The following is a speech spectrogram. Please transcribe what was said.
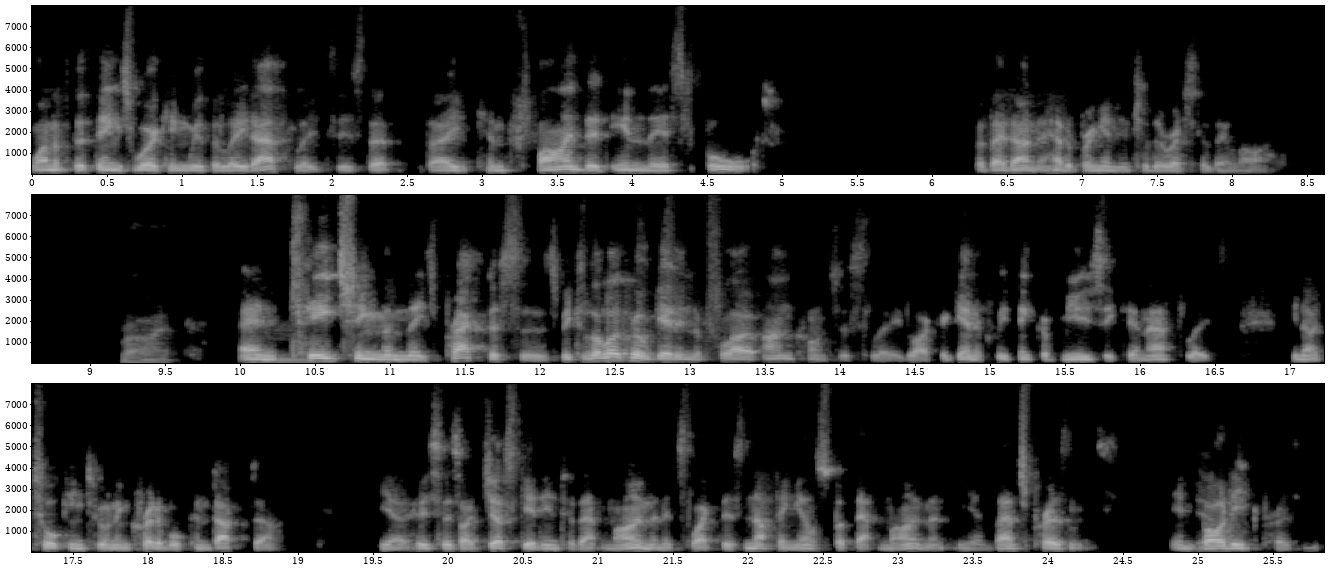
One of the things working with elite athletes is that they can find it in their sport, but they don't know how to bring it into the rest of their life. Right and mm. teaching them these practices because a lot of people get into flow unconsciously. Like again, if we think of music and athletes, you know, talking to an incredible conductor, yeah, who says, I just get into that moment. It's like there's nothing else but that moment. Yeah, that's presence, embodied yeah. presence.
